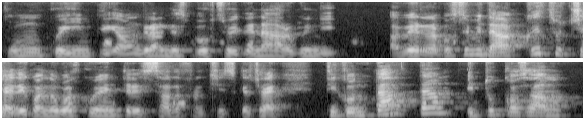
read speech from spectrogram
comunque implica un grande sforzo di denaro, quindi avere la possibilità. Che succede quando qualcuno è interessata, Francesca? Cioè ti contatta e tu cosa,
